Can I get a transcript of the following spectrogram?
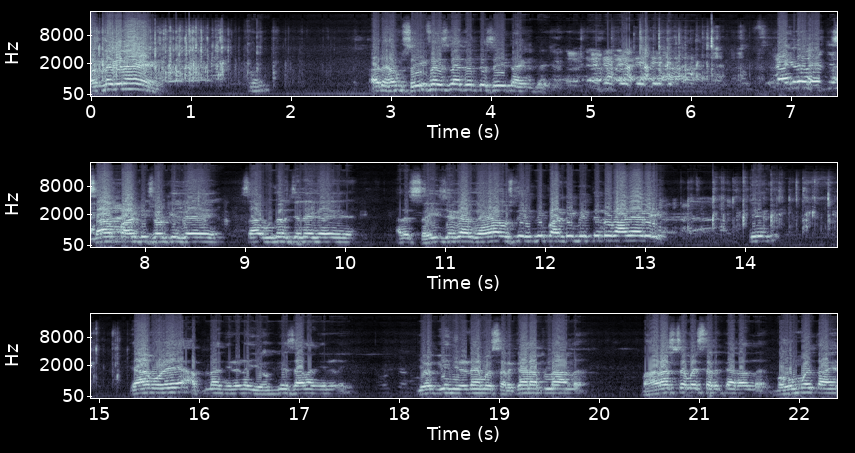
पडलं की नाही? अरे हम सही फैसला करते सही टाइम पे. साहब पार्टी छोड़ के गए साहब उधर चले गए। अरे सही जगह गया उसने इतनी पार्टी में इतने लोग आ गए अभी। ठीक. त्यामुळे आपला निर्णय योग्य झाला निर्णय. योग्य निर्णयामुळे सरकार आपलं आलं. महाराष्ट्रामध्ये सरकार आलं बहुमत आहे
